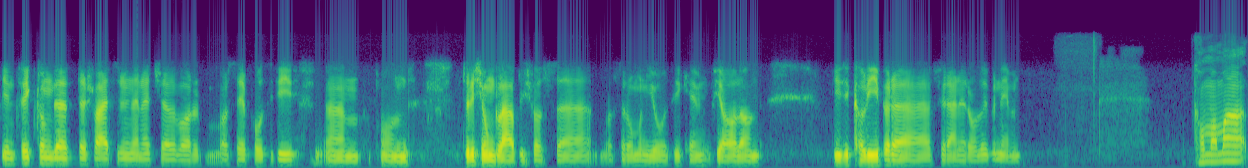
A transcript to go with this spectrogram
die Entwicklung der, der Schweizer in der NHL war, war sehr positiv ähm, und natürlich unglaublich, was, äh, was Roman Josi, Kevin Fiala und diese Kaliber äh, für eine Rolle übernehmen. Kommen wir mal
